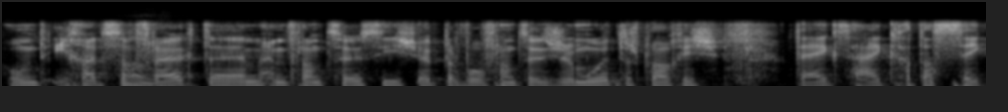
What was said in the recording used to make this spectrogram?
Und ich habe jetzt noch oh. gefragt, ähm, ein Französisch, jemand, der französischer Muttersprache ist, der hat gesagt, das sei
